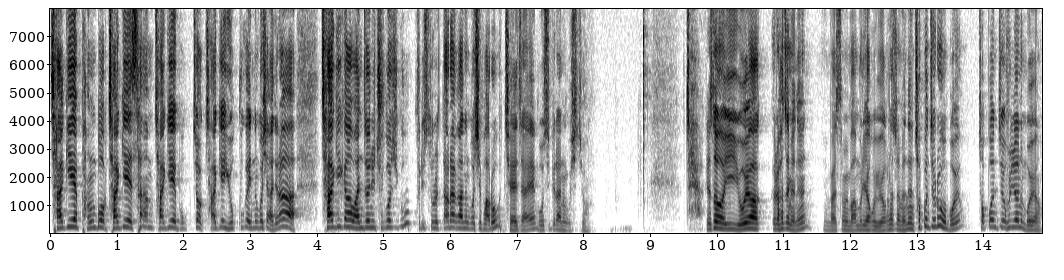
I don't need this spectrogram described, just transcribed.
자기의 방법, 자기의 삶, 자기의 목적, 자기의 욕구가 있는 것이 아니라 자기가 완전히 죽어지고 그리스도를 따라가는 것이 바로 제자의 모습이라는 것이죠. 자, 그래서 이 요약을 하자면은 말씀을 마무리하고 요약을 하자면은 첫 번째로 뭐요? 첫 번째 훈련은 뭐예요?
